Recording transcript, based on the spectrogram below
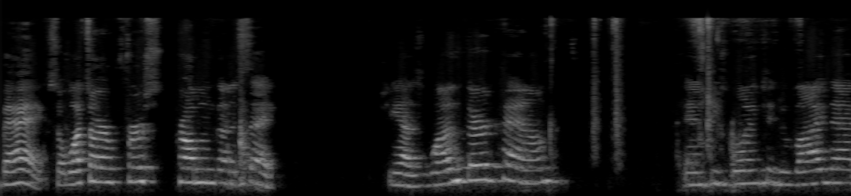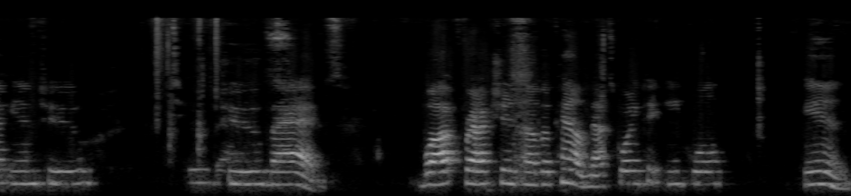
bag? So what's our first problem going to say? She has one third pound, and she's going to divide that into Two bags. two bags. What fraction of a pound? That's going to equal in.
